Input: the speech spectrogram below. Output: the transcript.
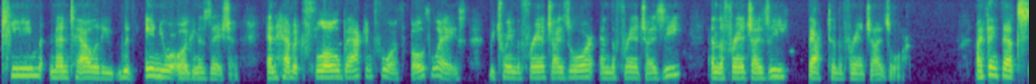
team mentality within your organization and have it flow back and forth both ways between the franchisor and the franchisee and the franchisee back to the franchisor. I think that's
